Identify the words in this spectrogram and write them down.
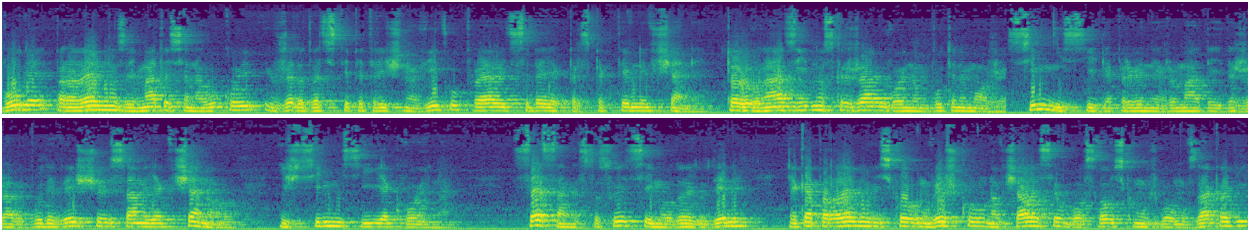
буде паралельно займатися наукою і вже до 25-річного віку проявить себе як перспективний вчений. Тож вона, згідно з крижалю, воїном бути не може. Цінність для первинної громади і держави буде вищою саме як вченого, ніж цінність її як воїна. Це саме стосується і молодої людини, яка паралельно військовому вишколу навчалася в богословському учбовому закладі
